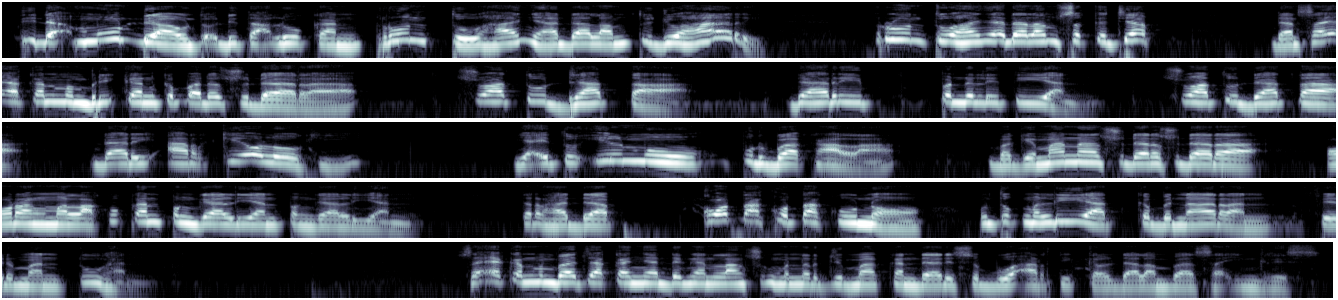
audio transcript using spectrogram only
tidak mudah untuk ditaklukkan runtuh hanya dalam tujuh hari runtuh hanya dalam sekejap. Dan saya akan memberikan kepada saudara suatu data dari penelitian, suatu data dari arkeologi, yaitu ilmu purbakala, bagaimana saudara-saudara orang melakukan penggalian-penggalian terhadap kota-kota kuno untuk melihat kebenaran firman Tuhan. Saya akan membacakannya dengan langsung menerjemahkan dari sebuah artikel dalam bahasa Inggris.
